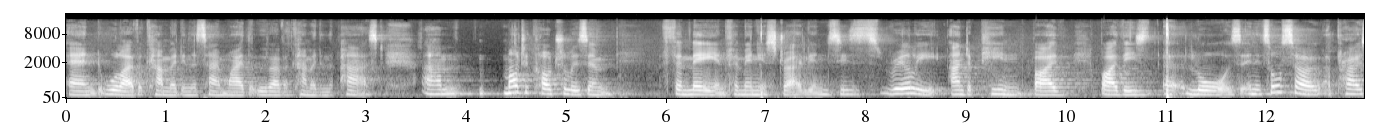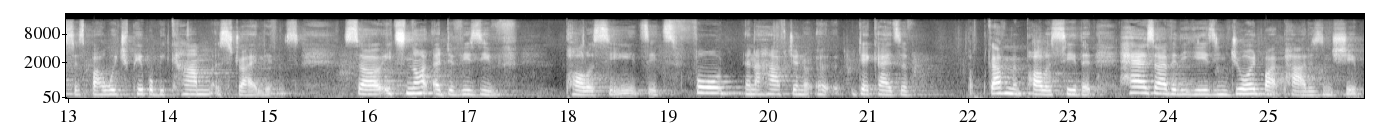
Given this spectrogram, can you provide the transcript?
and we'll overcome it in the same way that we've overcome it in the past. Um, multiculturalism for me and for many Australians is really underpinned by, by these uh, laws and it's also a process by which people become Australians. So it's not a divisive policy, it's, it's four and a half uh, decades of government policy that has over the years enjoyed bipartisanship.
